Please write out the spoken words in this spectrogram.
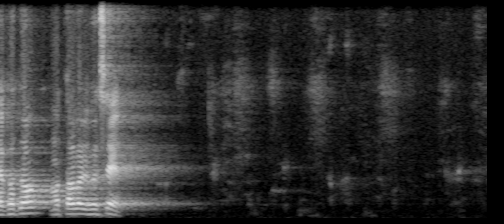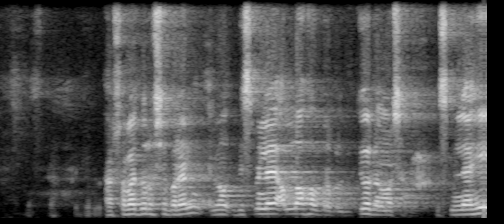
দেখো তো তরবারি হয়েছে? সবাই দরসে পড়েন এবং বিসমিল্লাহ আল্লাহ আকবর বলবেন কি বলবেন সাথে? বিসমিল্লাহি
